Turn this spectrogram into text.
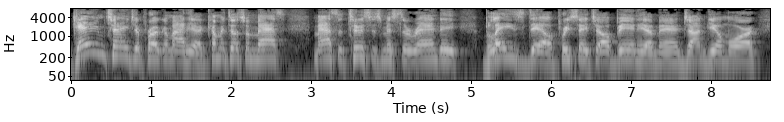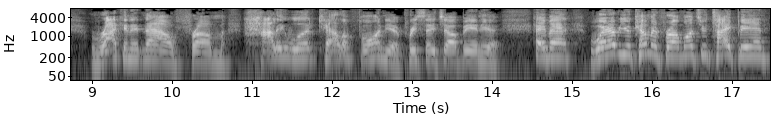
game changer program out here. Coming to us from Mass, Massachusetts, Mr. Randy Blaisdell. Appreciate y'all being here, man. John Gilmore rocking it now from Hollywood, California. Appreciate y'all being here. Hey man, wherever you're coming from, once you type in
